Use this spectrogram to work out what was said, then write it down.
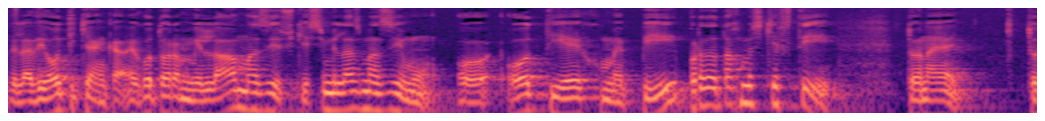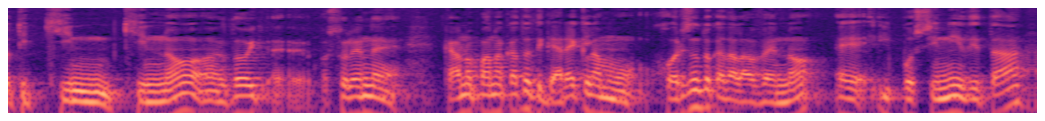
δηλαδή, ό,τι και αν κάνω. Εγώ τώρα μιλάω μαζί σου και εσύ μιλάς μαζί μου. ό,τι έχουμε πει, πρώτα τα έχουμε σκεφτεί. Το να το ότι κοινό, εδώ, ε, πώς το λένε, κάνω πάνω κάτω την καρέκλα μου χωρίς να το καταλαβαίνω, ε, υποσυνείδητα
